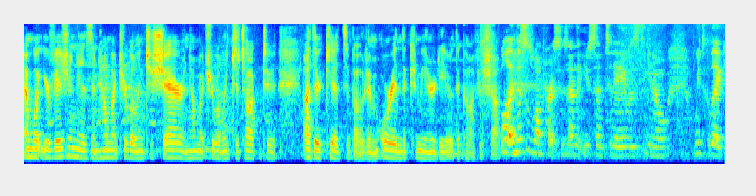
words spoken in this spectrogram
And what your vision is, and how much you're willing to share, and how much you're willing to talk to other kids about him, or in the community or the coffee shop. Well, and this is one part, Suzanne, that you said today was, you know, we like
